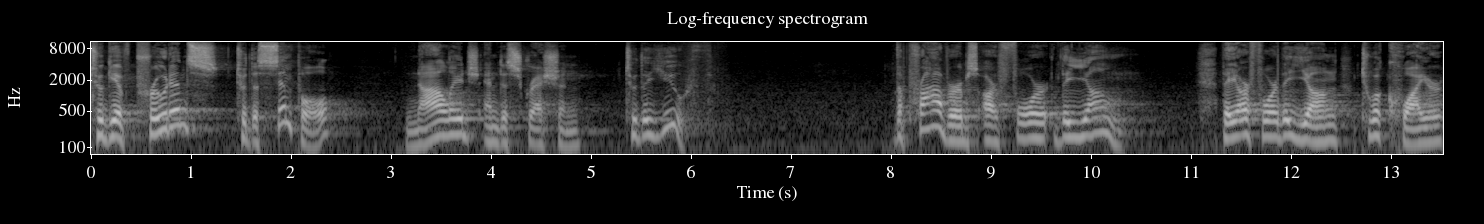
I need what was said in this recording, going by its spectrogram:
To give prudence to the simple, knowledge and discretion to the youth. The Proverbs are for the young. They are for the young to acquire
